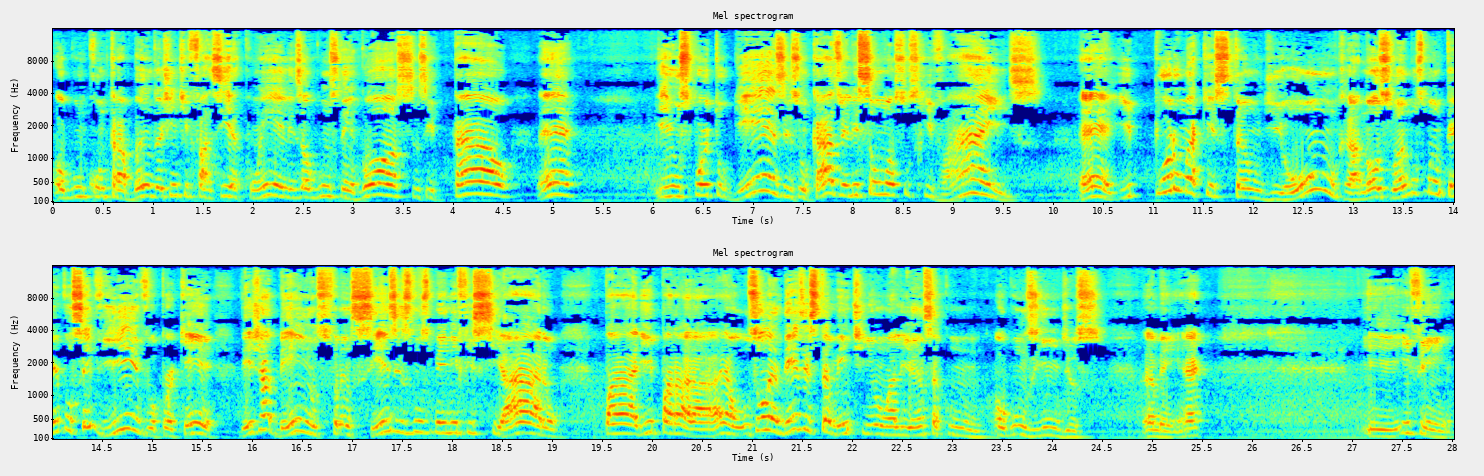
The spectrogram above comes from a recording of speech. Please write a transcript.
algum contrabando a gente fazia com eles, alguns negócios e tal, né? E os portugueses, no caso, eles são nossos rivais. É, e por uma questão de honra, nós vamos manter você vivo, porque, veja bem, os franceses nos beneficiaram Pari Parará. É, os holandeses também tinham aliança com alguns índios também, é. E, enfim,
